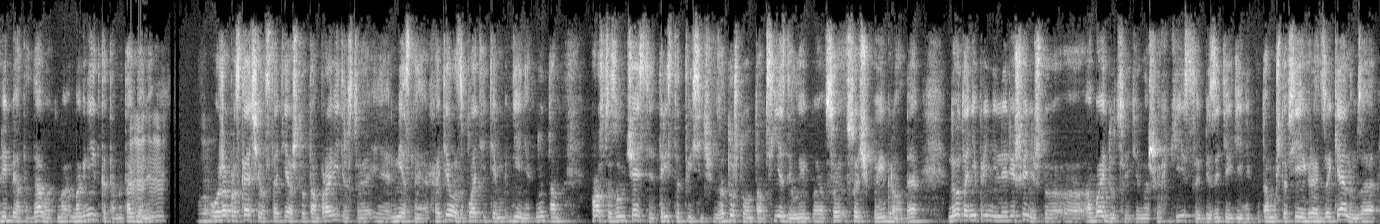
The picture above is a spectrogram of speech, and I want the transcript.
ребята, да, вот магнитка там и так далее, уже проскочила статья, что там правительство местное хотело заплатить им денег. Ну, там просто за участие 300 тысяч, за то, что он там съездил и в Сочи поиграл, да. Но вот они приняли решение, что э, обойдутся эти наши хоккеисты без этих денег, потому что все играют за океаном, за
